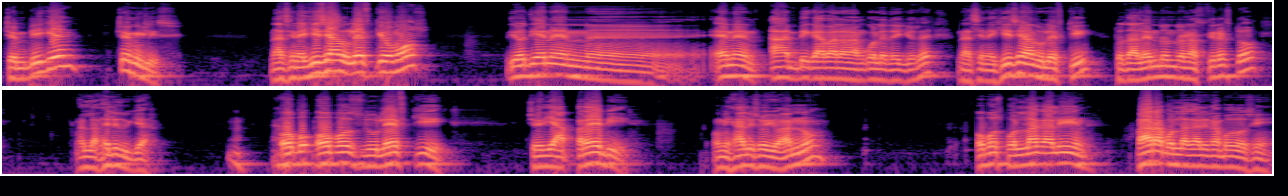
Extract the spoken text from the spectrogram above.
Και μπήκε και μίλησε. Να συνεχίσει να δουλεύει όμως, διότι είναι αν μπήκα βάλα έναν κόλλε τέτοιος, να συνεχίσει να δουλεύει το ταλέντο του αστήρευτο, αλλά θέλει δουλειά. Όπω όπως δουλεύει και διαπρέπει ο Μιχάλης ο Ιωάννου, όπως πολλά καλή, πάρα πολλά καλή απόδοση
